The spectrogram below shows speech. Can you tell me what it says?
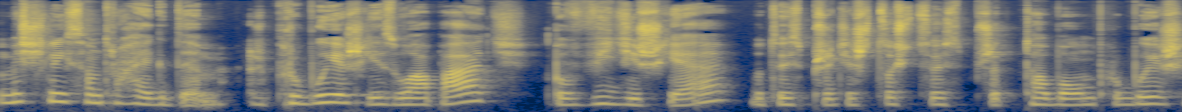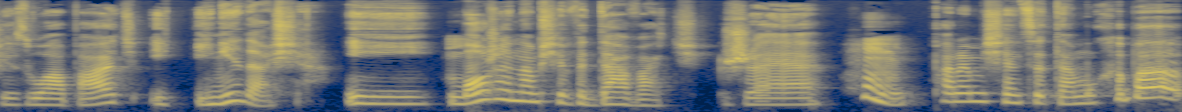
Myśli są trochę jak dym, że próbujesz je złapać, bo widzisz je, bo to jest przecież coś, co jest przed tobą, próbujesz je złapać i, i nie da się. I może nam się wydawać, że hmm, parę miesięcy temu chyba,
